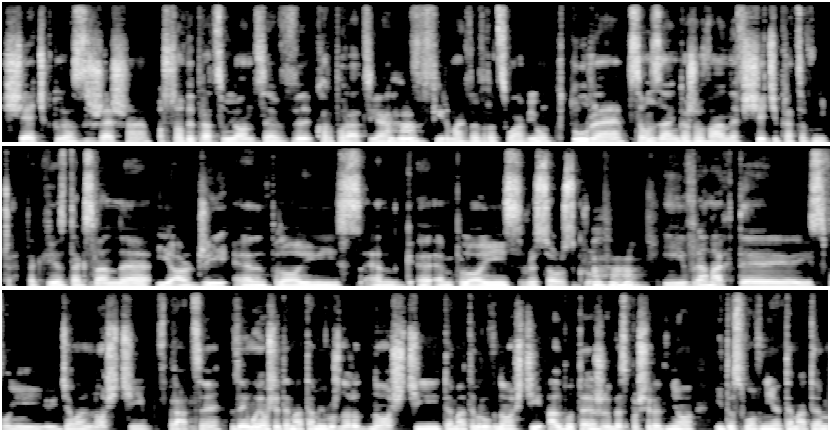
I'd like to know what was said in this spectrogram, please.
sieć, która zrzesza osoby pracujące w korporacjach, mhm. w firmach we Wrocławiu, które są zaangażowane w sieci pracownicze. Tak jest tak zwane ERG, Employees and e, Employees Resource Group. Mhm. I w ramach tej swojej działalności w pracy zajmują się tematami różnorodności, tematem równości, albo też bezpośrednio i dosłownie tematem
